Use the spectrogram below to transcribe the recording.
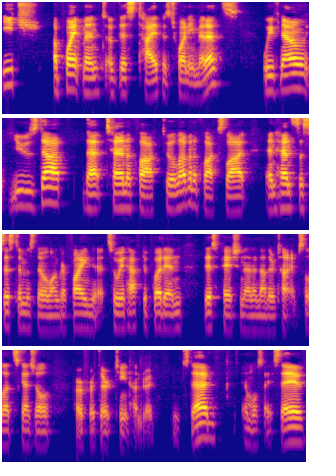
each appointment of this type is 20 minutes, we've now used up that 10 o'clock to 11 o'clock slot, and hence the system is no longer finding it. So we'd have to put in this patient at another time. So let's schedule her for 1300 instead, and we'll say save.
